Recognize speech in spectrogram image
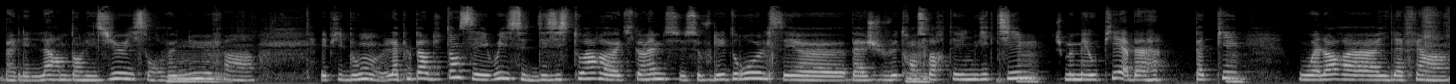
bah, les larmes dans les yeux, ils sont revenus, enfin... Et puis bon, la plupart du temps, c'est oui, c'est des histoires euh, qui quand même se, se voulaient drôles. C'est euh, bah, je veux transporter une victime, Mm. je me mets au pied, ah bah pas de pied. Mm. Ou alors euh, il a fait un,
